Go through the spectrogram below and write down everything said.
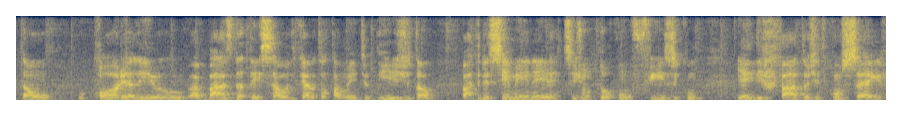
Então, o core ali, o, a base da TI Saúde, que era totalmente o digital, a partir desse M&A se juntou com o físico e aí de fato a gente consegue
